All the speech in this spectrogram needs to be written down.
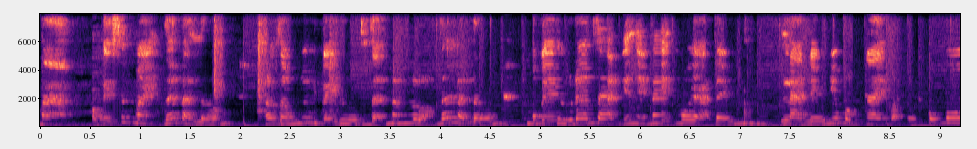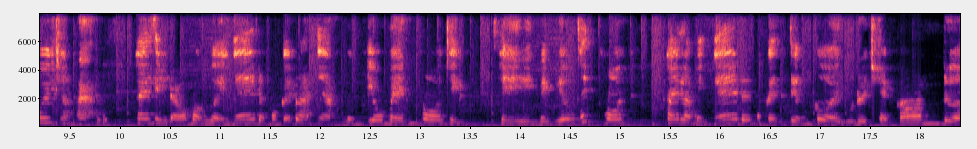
mà có cái sức mạnh rất là lớn. Nó giống như một cái đường dẫn năng lượng rất là lớn. Một cái thứ đơn giản như thế này thôi ạ. À. đấy, là nếu như một ngày mọi người không vui chẳng hạn hay gì đó mọi người nghe được một cái đoạn nhạc mình yêu mến thôi thì thì mình yêu thích thôi hay là mình nghe được một cái tiếng cười của đứa trẻ con, đứa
